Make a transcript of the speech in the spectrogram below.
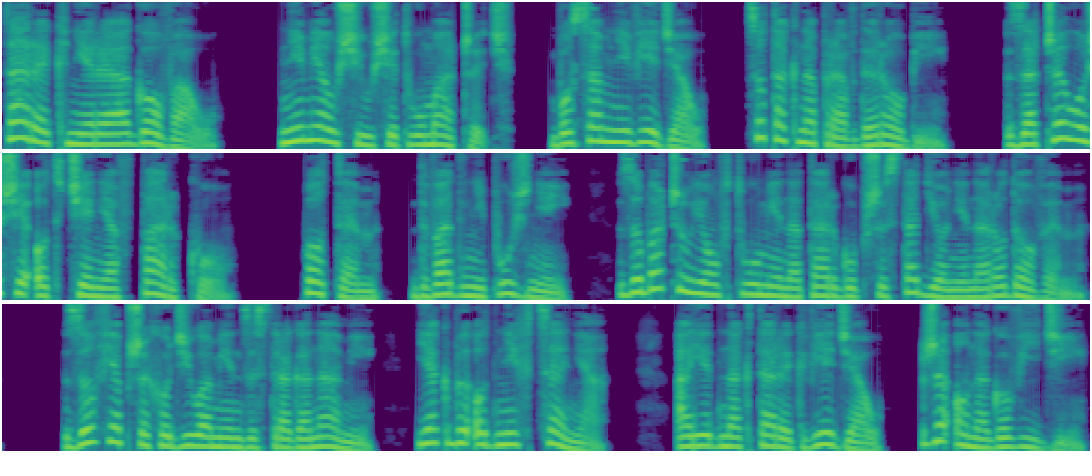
Tarek nie reagował. Nie miał sił się tłumaczyć, bo sam nie wiedział, co tak naprawdę robi. Zaczęło się od cienia w parku. Potem, dwa dni później, zobaczył ją w tłumie na targu przy Stadionie Narodowym. Zofia przechodziła między straganami, jakby od niechcenia, a jednak Tarek wiedział, że ona go widzi.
